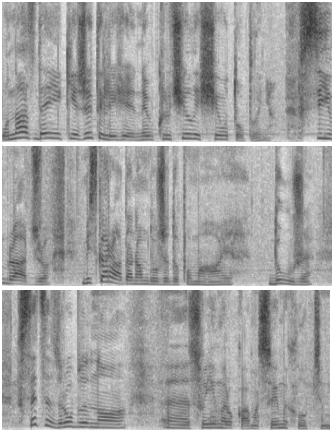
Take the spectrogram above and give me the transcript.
У нас деякі жителі не включили ще отоплення. Всім раджу. Міська рада нам дуже допомагає. Дуже. Все це зроблено е, своїми руками, своїми хлопцями.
